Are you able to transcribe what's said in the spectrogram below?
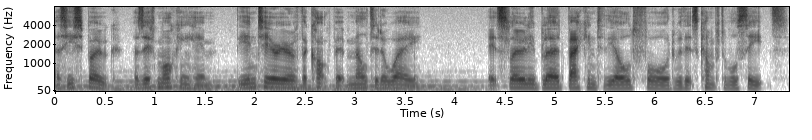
As he spoke, as if mocking him, the interior of the cockpit melted away. It slowly blurred back into the old Ford with its comfortable seats,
